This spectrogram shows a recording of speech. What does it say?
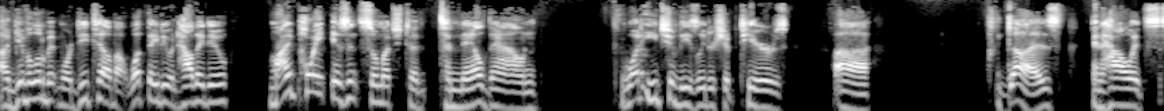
uh, give a little bit more detail about what they do and how they do. My point isn't so much to, to nail down what each of these leadership tiers, uh, does and how it's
